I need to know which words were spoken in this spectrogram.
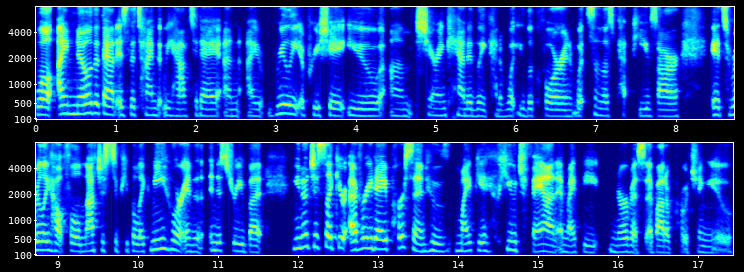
Well, I know that that is the time that we have today. And I really appreciate you um, sharing candidly kind of what you look for and what some of those pet peeves are. It's really helpful, not just to people like me who are in the industry, but, you know, just like your everyday person who might be a huge fan and might be nervous about approaching you,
